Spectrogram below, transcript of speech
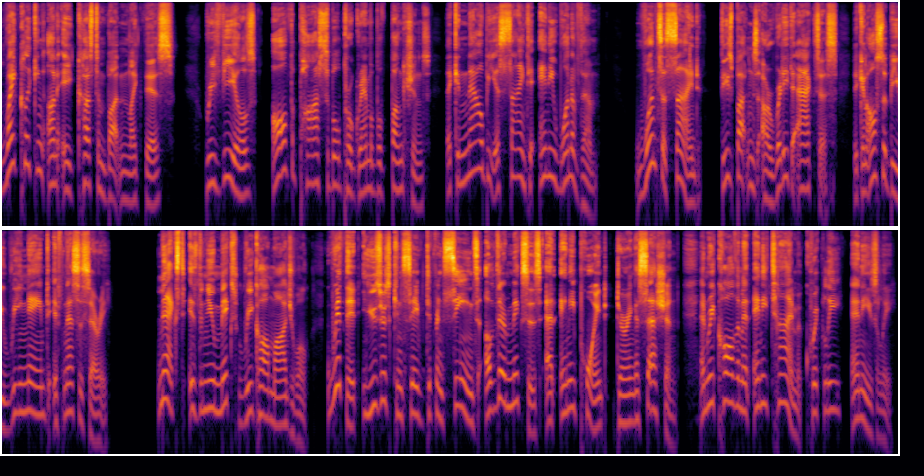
Right clicking on a custom button like this reveals all the possible programmable functions that can now be assigned to any one of them. Once assigned, these buttons are ready to access. They can also be renamed if necessary. Next is the new Mix Recall module. With it, users can save different scenes of their mixes at any point during a session and recall them at any time quickly and easily.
